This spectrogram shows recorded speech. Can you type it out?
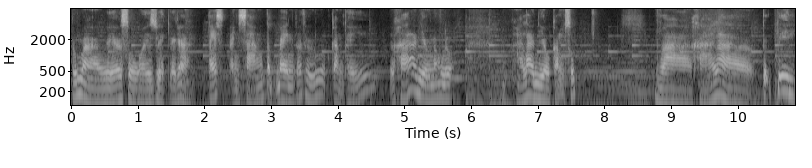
lúc mà rehearsal hay duyệt với cả test ánh sáng, tập band các thứ, cảm thấy khá là nhiều năng lượng, khá là nhiều cảm xúc và khá là tự tin.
